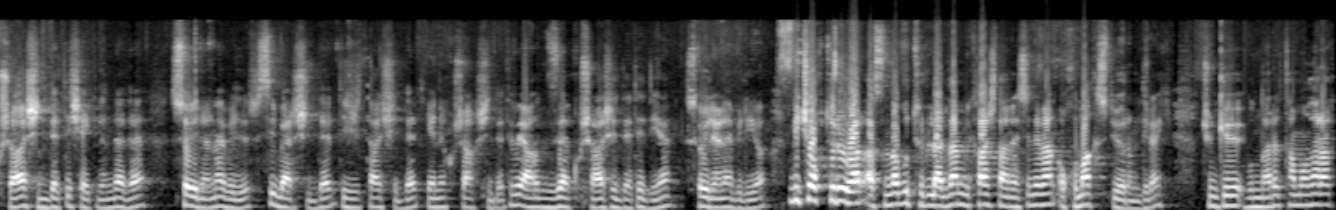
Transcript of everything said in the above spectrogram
kuşağı şiddeti şeklinde de söylenebilir. Siber şiddet, dijital şiddet, yeni kuşak şiddeti veya Z kuşağı şiddeti diye söylenebiliyor. Birçok türü var. Aslında bu türlerden birkaç tanesini ben okumak istiyorum direkt. Çünkü bunları tam olarak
